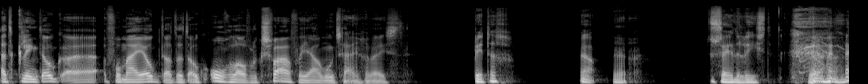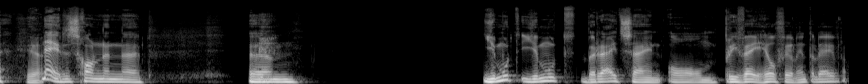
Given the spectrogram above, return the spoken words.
het klinkt ook eh, voor mij ook dat het ook ongelooflijk zwaar voor jou moet zijn geweest. pittig. Ja. Ja. To say the least. Ja. Nee, het is gewoon een... eh, ehm, je, moet, je moet bereid zijn om privé heel veel in te leveren.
